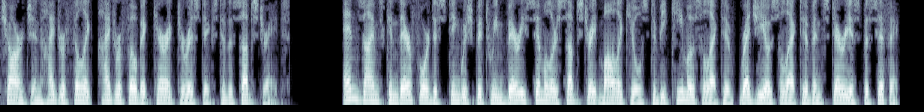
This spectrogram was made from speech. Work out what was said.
charge and hydrophilic, hydrophobic characteristics to the substrates. Enzymes can therefore distinguish between very similar substrate molecules to be chemoselective, regioselective, and stereospecific.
